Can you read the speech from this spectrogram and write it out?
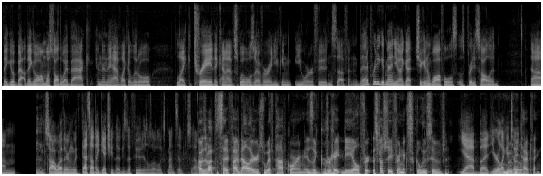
they go back they go almost all the way back, and then they have like a little like tray that kind of swivels over, and you can you order food and stuff. And they had a pretty good menu. I got chicken and waffles. It was pretty solid. Um, saw Weathering with that's how they get you though because the food is a little expensive. So I was about to say five dollars with popcorn is a great deal for, especially for an exclusive yeah, but you're like movie a total, type thing.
